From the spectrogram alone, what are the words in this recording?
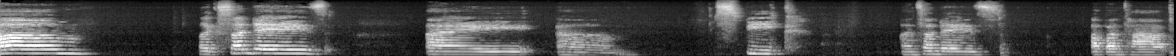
Um, like Sundays, I um, speak on Sundays up on top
